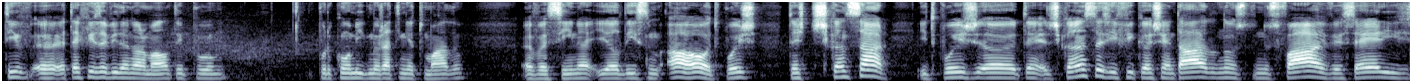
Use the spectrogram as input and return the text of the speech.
Tive, uh, até fiz a vida normal, tipo porque um amigo meu já tinha tomado a vacina e ele disse-me: Ah, oh, depois tens de descansar. E depois uh, descansas e ficas sentado no, no sofá a ver séries e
